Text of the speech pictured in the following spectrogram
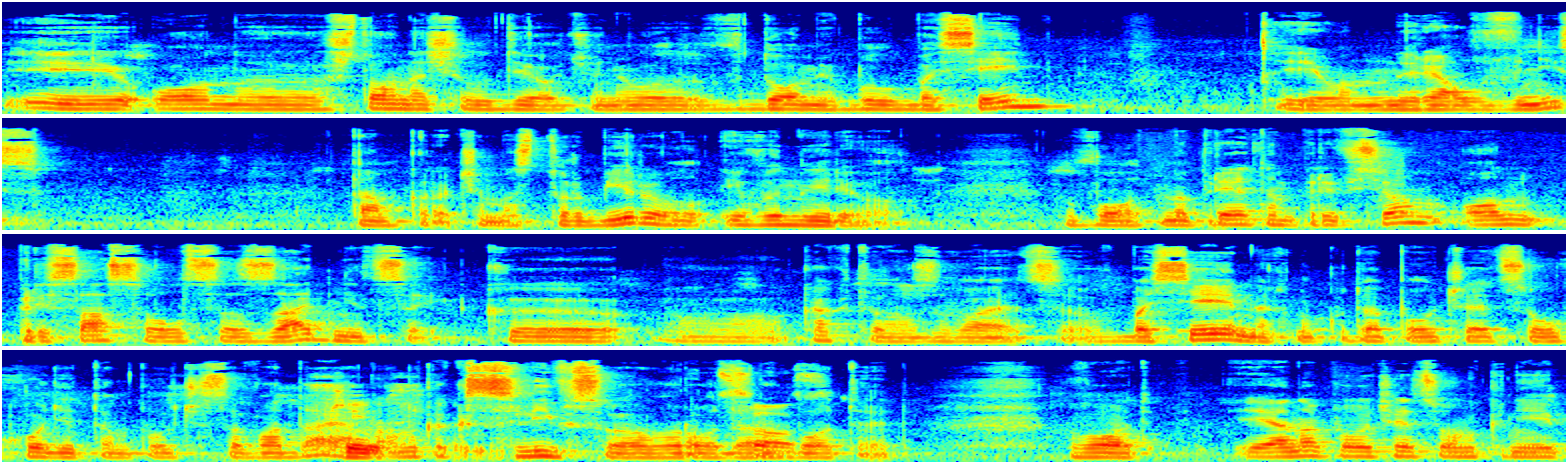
И он, э, что начал делать? У него в доме был бассейн, и он нырял вниз, там, короче, мастурбировал и выныривал. Вот, но при этом, при всем, он присасывался задницей к, э, как это называется, в бассейнах, ну, куда, получается, уходит, там, получается, вода, и она, как слив своего рода Сос. работает. Вот, и она, получается, он к ней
